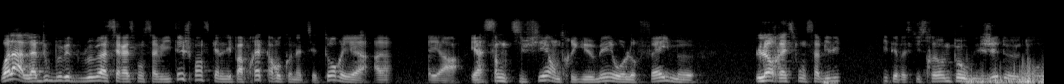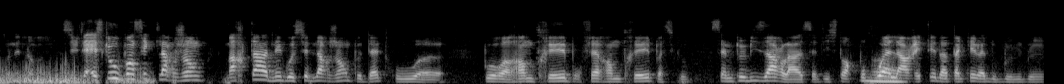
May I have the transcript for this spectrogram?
voilà, la WWE a ses responsabilités. Je pense qu'elle n'est pas prête à reconnaître ses torts et à, à- et à- et à sanctifier, entre guillemets, Hall of Fame euh, leurs responsabilités. Parce qu'ils seraient un peu obligés de, de reconnaître leurs responsabilités. Est-ce que vous pensez que l'argent, Martha a négocié de l'argent peut-être ou euh, pour rentrer, pour faire rentrer Parce que c'est un peu bizarre là, cette histoire. Pourquoi Ouais. elle a arrêté d'attaquer la WWE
